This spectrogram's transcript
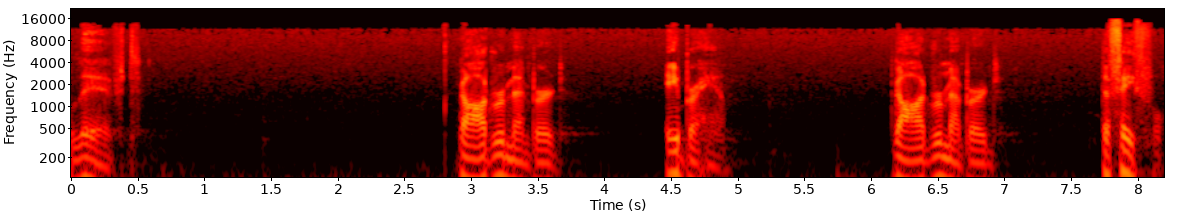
lived. God remembered Abraham. God remembered the faithful.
